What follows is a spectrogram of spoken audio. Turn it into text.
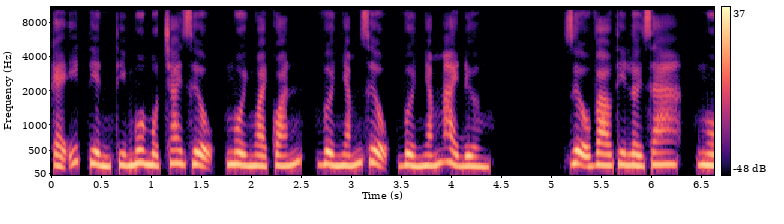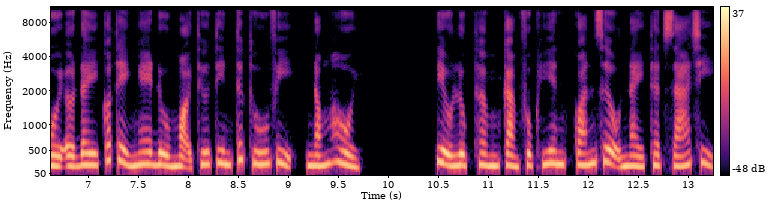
kẻ ít tiền thì mua một chai rượu, ngồi ngoài quán, vừa nhắm rượu, vừa nhắm hải đường. Rượu vào thì lời ra, ngồi ở đây có thể nghe đủ mọi thứ tin tức thú vị, nóng hổi. Tiểu lục thầm cảm phục hiên, quán rượu này thật giá trị.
